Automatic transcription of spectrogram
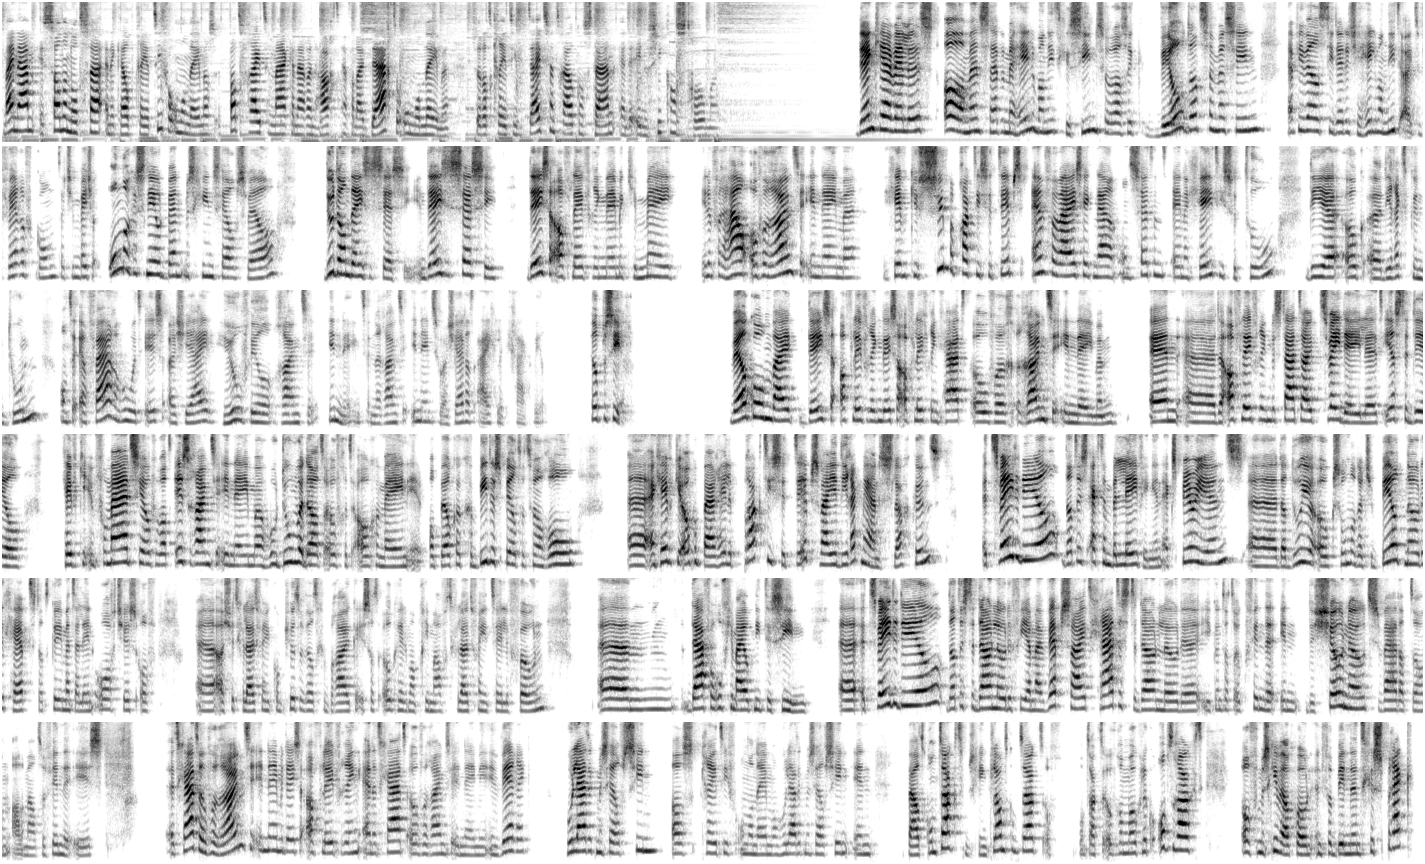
Mijn naam is Sanne Notsa en ik help creatieve ondernemers het pad vrij te maken naar hun hart en vanuit daar te ondernemen, zodat creativiteit centraal kan staan en de energie kan stromen. Denk jij wel eens, oh mensen hebben me helemaal niet gezien zoals ik wil dat ze me zien? Heb je wel eens het idee dat je helemaal niet uit de verf komt, dat je een beetje ondergesneeuwd bent misschien zelfs wel? Doe dan deze sessie. In deze sessie, deze aflevering neem ik je mee in een verhaal over ruimte innemen geef ik je super praktische tips en verwijs ik naar een ontzettend energetische tool die je ook uh, direct kunt doen om te ervaren hoe het is als jij heel veel ruimte inneemt en de ruimte inneemt zoals jij dat eigenlijk graag wil. Veel plezier! Welkom bij deze aflevering. Deze aflevering gaat over ruimte innemen. En uh, de aflevering bestaat uit twee delen. Het eerste deel geef ik je informatie over wat is ruimte innemen, hoe doen we dat over het algemeen, op welke gebieden speelt het een rol. Uh, en geef ik je ook een paar hele praktische tips waar je direct mee aan de slag kunt. Het tweede deel, dat is echt een beleving, een experience. Uh, dat doe je ook zonder dat je beeld nodig hebt. Dat kun je met alleen oortjes of uh, als je het geluid van je computer wilt gebruiken, is dat ook helemaal prima. Of het geluid van je telefoon. Um, daarvoor hoef je mij ook niet te zien. Uh, het tweede deel, dat is te downloaden via mijn website, gratis te downloaden. Je kunt dat ook vinden in de show notes, waar dat dan allemaal te vinden is. Het gaat over ruimte innemen, deze aflevering. En het gaat over ruimte innemen in werk. Hoe laat ik mezelf zien als creatief ondernemer? Hoe laat ik mezelf zien in bepaald contact? Misschien klantcontact of contact over een mogelijke opdracht. Of misschien wel gewoon een verbindend gesprek.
